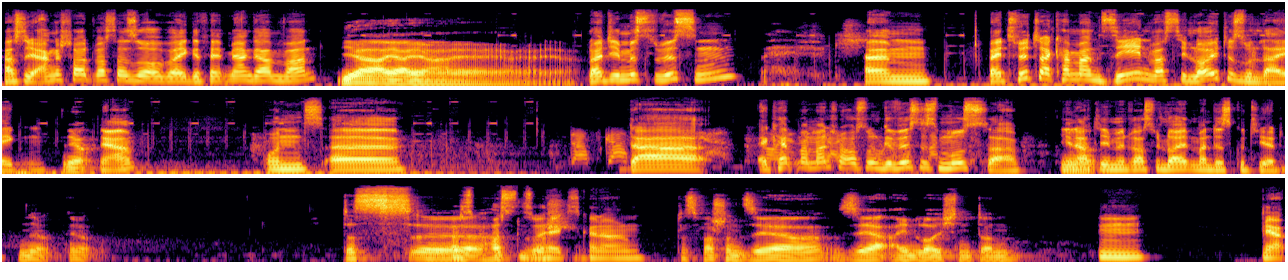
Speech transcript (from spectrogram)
Hast du dir angeschaut, was da so bei Gefällt mir Angaben waren? ja, ja, ja, ja, ja, ja, ja. Leute, ihr müsst wissen, ähm, bei Twitter kann man sehen, was die Leute so liken. Ja. Ja. Und äh, da erkennt man manchmal auch so ein gewisses Muster. Je Ja. nachdem, mit was für Leuten man diskutiert. Ja, ja. Das, äh, Was kosten so Hacks? schon- Keine Ahnung. Das war schon sehr, sehr einleuchtend dann. Hm. Ja.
